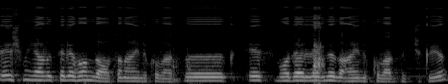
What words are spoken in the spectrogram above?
5 milyarlık telefon da alsan aynı kulaklık. S modellerinde de aynı kulaklık çıkıyor.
